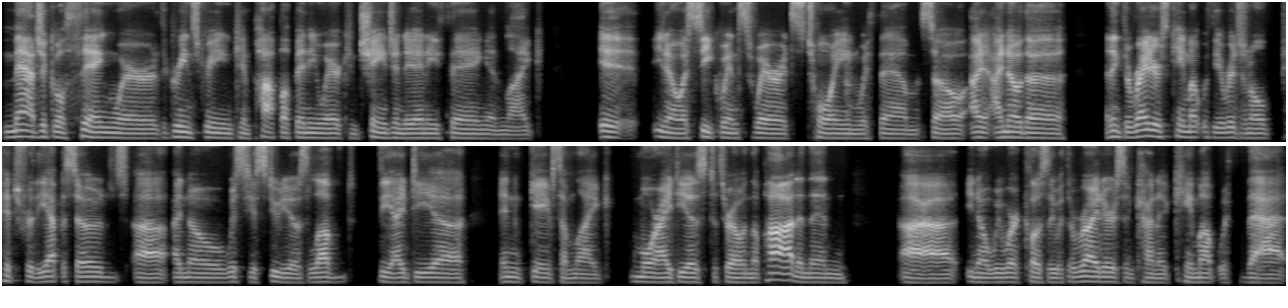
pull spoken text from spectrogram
magical thing where the green screen can pop up anywhere, can change into anything, and like it, you know, a sequence where it's toying with them. So I, I know the, I think the writers came up with the original pitch for the episodes. Uh, I know Wistia Studios loved the idea and gave some like more ideas to throw in the pot and then uh you know we worked closely with the writers and kind of came up with that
